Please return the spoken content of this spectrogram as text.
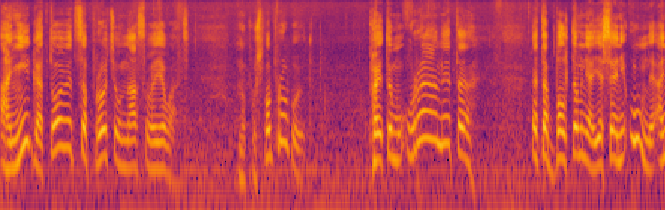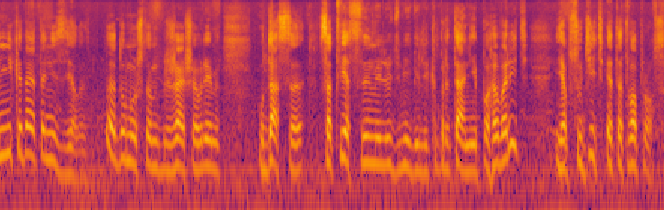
Они готовятся против нас воевать. Ну пусть попробуют. Поэтому уран это, это болтовня. Если они умные, они никогда это не сделают. Ну, Я думаю, что в ближайшее время удастся с ответственными людьми Великобритании поговорить и обсудить этот вопрос.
